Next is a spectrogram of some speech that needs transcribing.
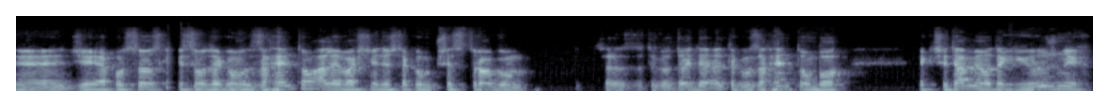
e, dzieje apostolskie są taką zachętą, ale właśnie też taką przestrogą, zaraz do tego dojdę, ale taką zachętą, bo jak czytamy o takich różnych,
